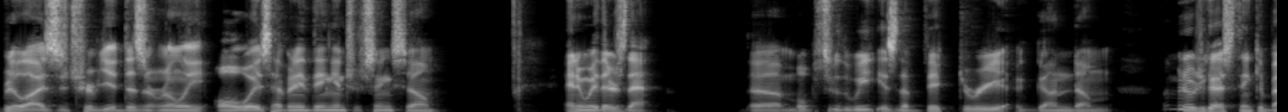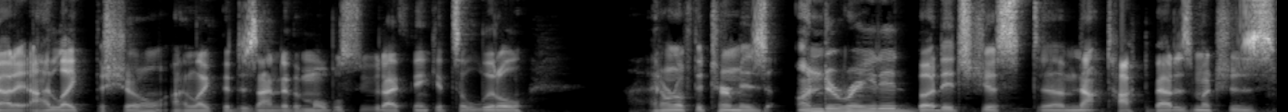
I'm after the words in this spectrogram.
realized the trivia doesn't really always have anything interesting. So, anyway, there's that. The mobile suit of the week is the Victory Gundam. Let me know what you guys think about it. I like the show. I like the design of the mobile suit. I think it's a little. I don't know if the term is underrated, but it's just um, not talked about as much as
